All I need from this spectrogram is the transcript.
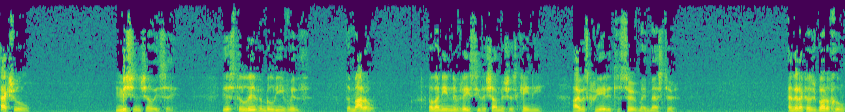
actual mission, shall we say, is to live and believe with the motto of Anin Nevresi, the Shamish Keni, I was created to serve my master. And that HaKadosh Baruch Hu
